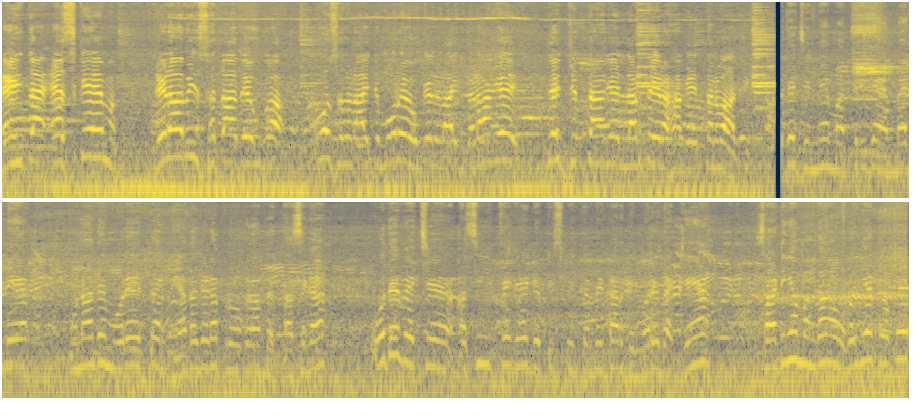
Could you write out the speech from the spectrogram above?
ਨਹੀਂ ਤਾਂ ਐਸਕੇਐਮ ਜਿਹੜਾ ਵੀ ਸੱਦਾ ਦੇਊਗਾ, ਉਸ ਲੜਾਈ 'ਚ ਮੋਹਰੇ ਹੋ ਕੇ ਲੜਾਈ ਲੜਾਂਗੇ ਤੇ ਜਿੱਤਾਂਗੇ, ਲੜਦੇ ਰਹਾਂਗੇ। ਧੰਨਵਾਦ ਜੀ। ਦੇ ਜਿੰਨੇ ਮੰਤਰੀ ਤੇ ਐਮਐਲਏ ਆ, ਉਹਨਾਂ ਦੇ ਮੋਰੇ ਧਰਨਿਆਂ ਦਾ ਜਿਹੜਾ ਪ੍ਰੋਗਰਾਮ ਦਿੱਤਾ ਸੀਗਾ, ਉਹਦੇ ਵਿੱਚ ਅਸੀਂ ਇੱਥੇ ਗਏ ਡਿਪਟੀ ਸਪੀਕਰ ਦੇ ਘਰ ਦੇ ਮੋਰੇ ਬੈਠੇ ਆ ਸਾਡੀਆਂ ਮੰਗਾਂ ਉਹੋ ਹੀ ਆ, ਕਿਉਂਕਿ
